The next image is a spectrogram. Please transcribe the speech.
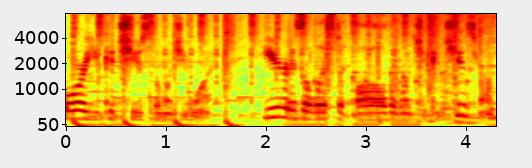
or you could choose the ones you want. Here is a list of all the ones you can choose from.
